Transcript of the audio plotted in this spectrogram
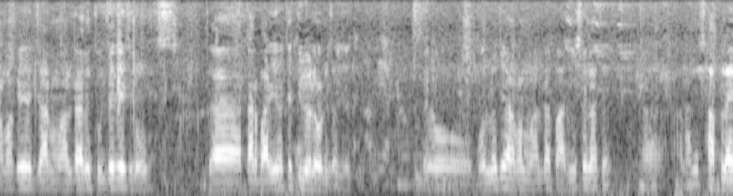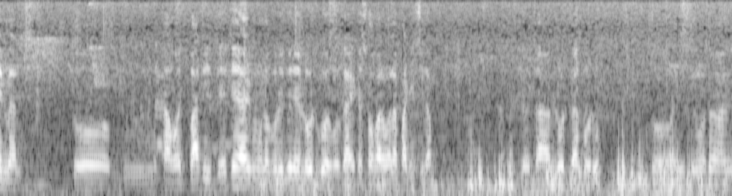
আমাকে যার মালটা আমি তুলতে গিয়েছিলাম তা- তার বাড়ি হচ্ছে তিরোল অঞ্চল তো বলল যে আমার মালটা পারমিশন আছে হ্যাঁ আর আমি সাপ্লাই ম্যান তো কাগজপাতি দেখে আমি মনে করি যে লোড করব, গাড়িটা সকালবেলা পাঠিয়েছিলাম। তো তার লোডটা করুক। তো রীতিমতো আমি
